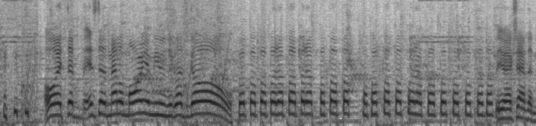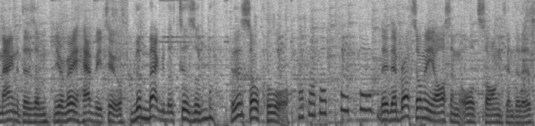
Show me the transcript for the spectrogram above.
oh, it's the it's the Metal Mario music. Let's go. You actually have the magnetism. You're very heavy too. The magnetism. This is so cool. They, they brought so many awesome old songs into this.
